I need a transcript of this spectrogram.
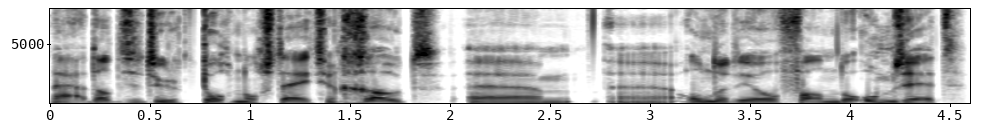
Nou ja, dat is natuurlijk toch nog steeds een groot uh, uh, onderdeel van de omzet.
